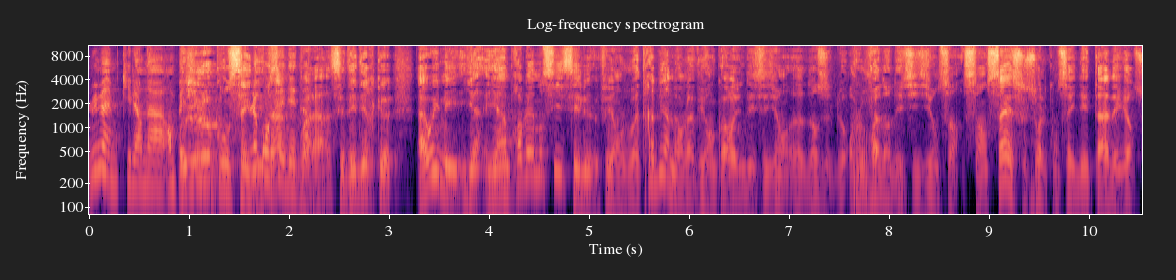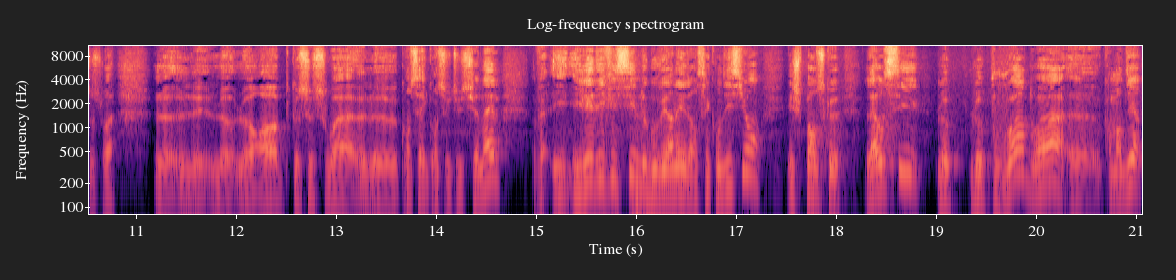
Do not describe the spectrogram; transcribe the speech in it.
lui-même qui l'en a empêché. Le Conseil d'État, voilà, c'est-à-dire que ah oui, mais il y, a un problème aussi, c'est le, on le voit très bien, mais on l'a vu encore une décision, euh, dans, on le voit dans des décisions sans, cesse, que ce soit le Conseil d'État, d'ailleurs, que ce soit l'Europe, que ce soit le Conseil constitutionnel. il, est difficile de gouverner dans ces conditions, et je pense que là aussi, le, pouvoir doit, euh, comment dire,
